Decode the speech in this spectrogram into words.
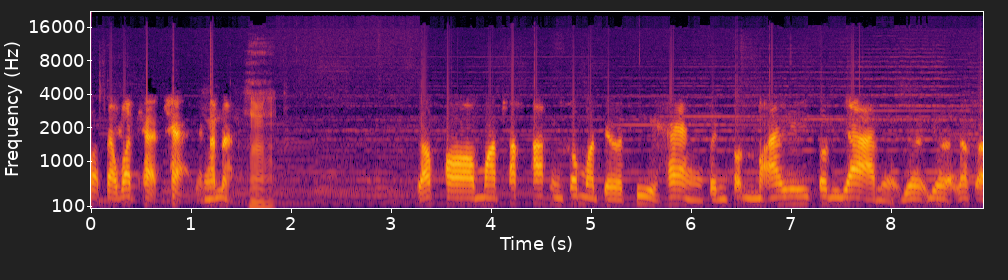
อะแต่ว่าแฉะแฉะอย่างนั้นอะฮะแล้วพอมาสักพักหนึงก็มาเจอที่แห้งเป็นต้นไม้ต้นหญ้าเนี่ย เยอะๆแล้วก็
